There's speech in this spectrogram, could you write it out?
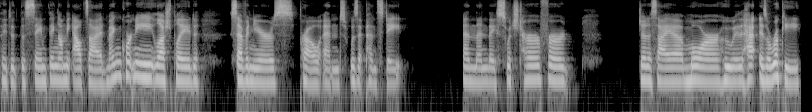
they did the same thing on the outside. Megan Courtney Lush played seven years pro and was at Penn State. And then they switched her for Genesia Moore, who is a rookie.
